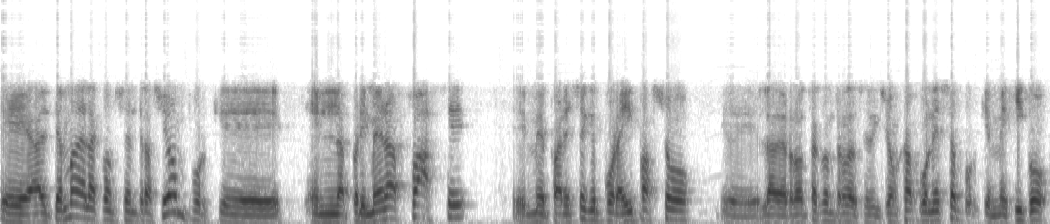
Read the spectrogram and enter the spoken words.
eh, al tema de la concentración, porque en la primera fase me parece que por ahí pasó la derrota contra la selección japonesa, porque México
